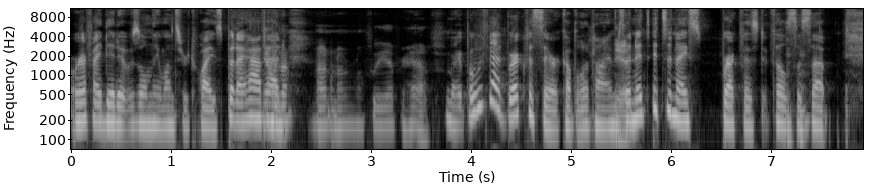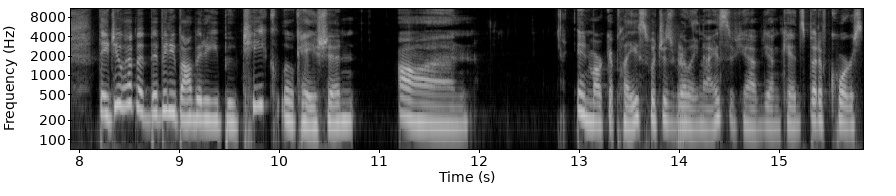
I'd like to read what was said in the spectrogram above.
Or if I did, it was only once or twice. But I have I had don't, I don't know if we ever have. Right, but we've had breakfast there a couple of times, Yeah. and it's it's a nice breakfast. It fills us mm-hmm. up. They do have a Bibbidi Bobbidi boutique location on in Marketplace, which is really nice if you have young kids. But of course,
